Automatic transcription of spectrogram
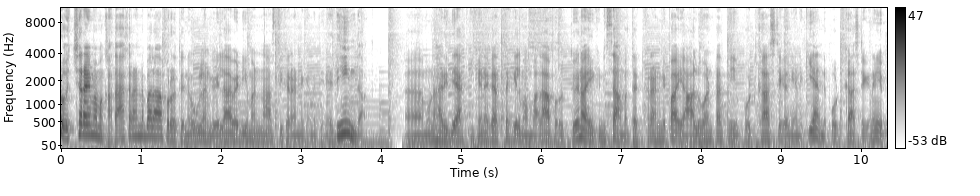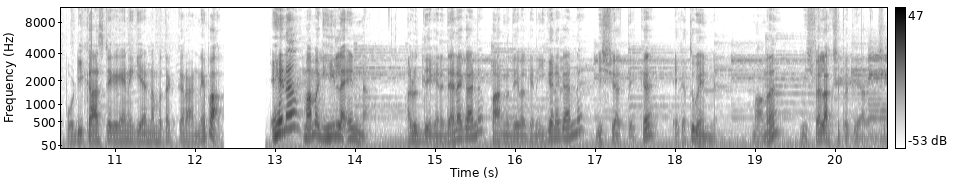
ොච්චරයිම කතා කරන්න බලාපොරොත්තු නොගලන් වෙලා වැඩීම නාස්ති කරන්න කැමති නැතිහිද මොනහරි දෙයක් ඉගෙනගත්තකෙල් ම බලාපොරොත්තු වෙන එක නිසා අමත කරන්න එපා. යාලුවන්ටත් මේ පොඩ්කාස්ට එක ගැන කියන්න. පොඩ්කාස්ට එකන පොඩිකාස්ට එක ගැන කියන්න මතක් කරන්න එපා. එහෙනම් මම ගිහිල්ල එන්න. අලුත්දේ ගැන දැනගන්න පරණ දේවල් ගැන ඉගෙන ගන්න විශ්වත් එක්ක එකතු වෙන්න. මම විශ්ව ලක්ෂිපති ආරච්චි.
